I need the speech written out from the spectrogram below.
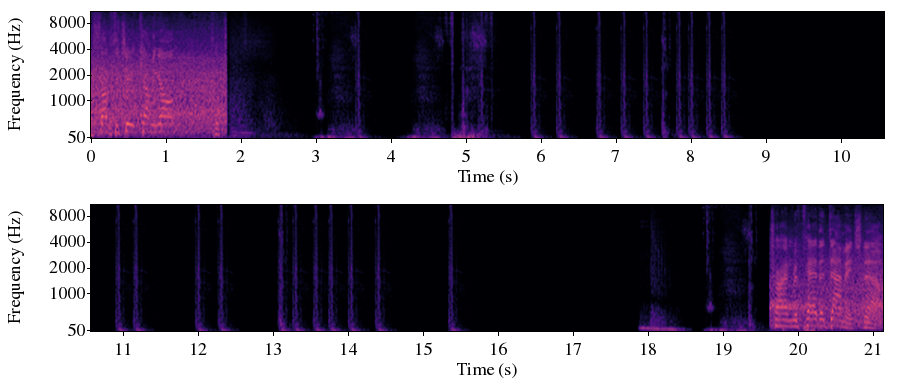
A substitute coming on. Try and repair the damage now.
